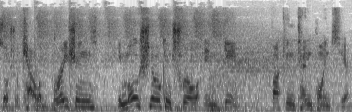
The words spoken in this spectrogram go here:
social calibrations, emotional control, and game. Fucking 10 points here.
